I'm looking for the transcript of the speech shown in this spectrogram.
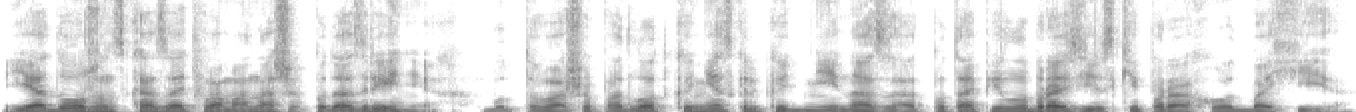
я должен сказать вам о наших подозрениях, будто ваша подлодка несколько дней назад потопила бразильский пароход «Бахия».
